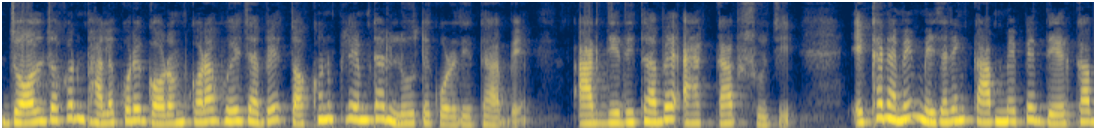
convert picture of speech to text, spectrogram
জল যখন ভালো করে গরম করা হয়ে যাবে তখন ফ্লেমটা লোতে করে দিতে হবে। আর দিয়ে দিতে হবে এক কাপ সুজি। এখানে আমি মেজারিং কাপ মেপে দেড় কাপ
